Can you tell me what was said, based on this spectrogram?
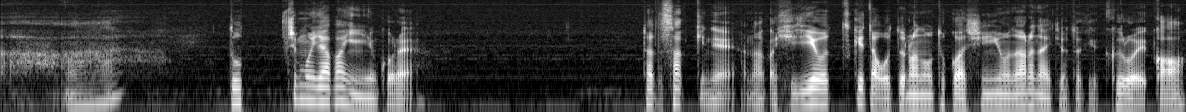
ああどっちもやばいんよこれたださっきねなんかひげをつけた大人の男は信用ならないって言った時クロエか？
